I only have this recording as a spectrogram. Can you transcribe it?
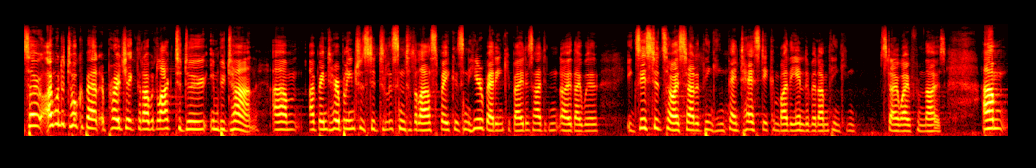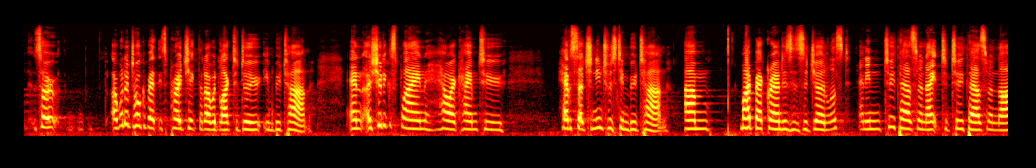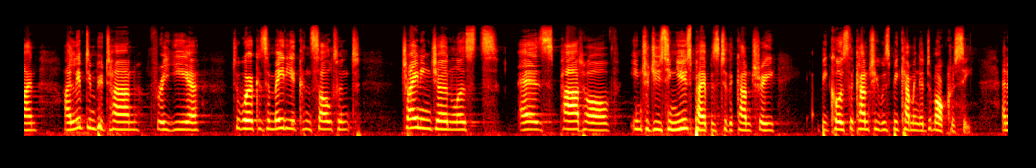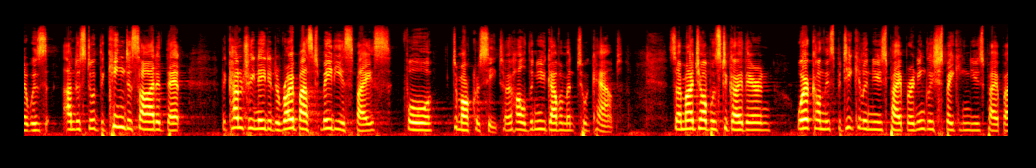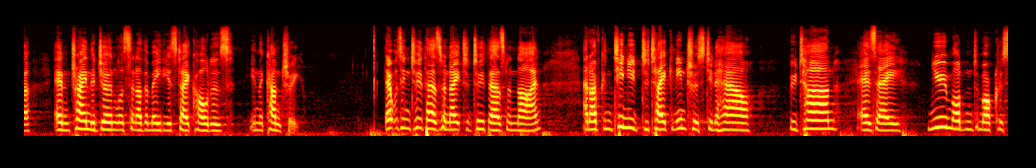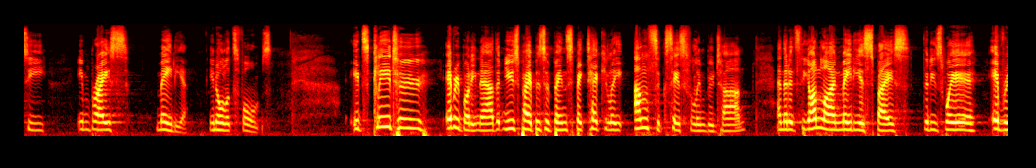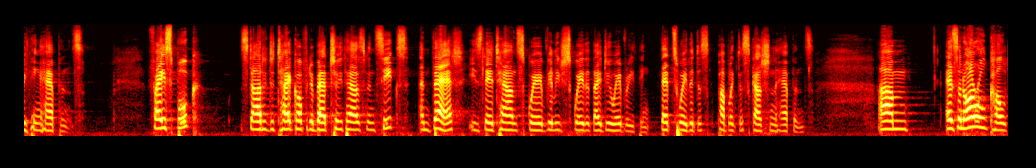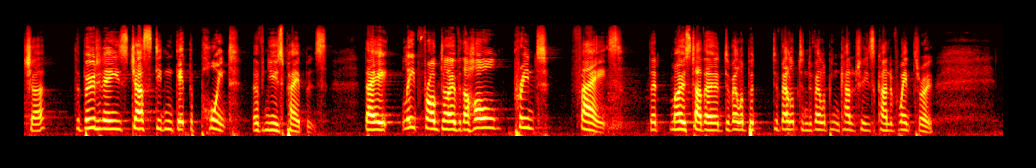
so I want to talk about a project that I would like to do in Bhutan. Um, I've been terribly interested to listen to the last speakers and hear about incubators. I didn't know they were existed, so I started thinking fantastic, and by the end of it, I'm thinking stay away from those. Um, so I want to talk about this project that I would like to do in Bhutan. And I should explain how I came to have such an interest in Bhutan. Um, my background is as a journalist, and in 2008 to 2009, I lived in Bhutan for a year to work as a media consultant, training journalists as part of introducing newspapers to the country because the country was becoming a democracy. And it was understood, the king decided that the country needed a robust media space for democracy, to hold the new government to account. So my job was to go there and work on this particular newspaper, an English-speaking newspaper, and train the journalists and other media stakeholders in the country. That was in 2008 to 2009, and I've continued to take an interest in how Bhutan, as a new modern democracy, embrace media in all its forms. It's clear to everybody now that newspapers have been spectacularly unsuccessful in Bhutan and that it's the online media space that is where everything happens. Facebook started to take off in about 2006 and that is their town square, village square that they do everything. That's where the dis public discussion happens. Um, as an oral culture, the Bhutanese just didn't get the point of newspapers. They leapfrogged over the whole print phase that most other develop, developed and developing countries kind of went through,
